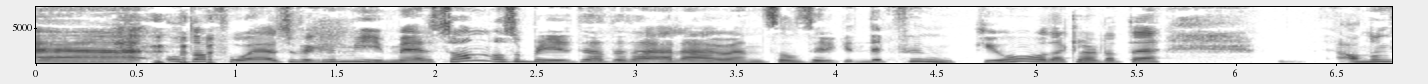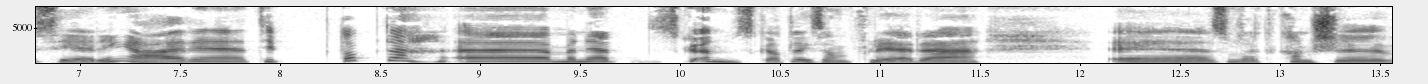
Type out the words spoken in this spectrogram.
Eh, og da får jeg jo selvfølgelig mye mer sånn, og så blir det til at dette her er jo en sånn sirkel. Det funker jo, og det er klart at det, annonsering er eh, tipp topp, det. Eh, men jeg skulle ønske at liksom flere Eh, som sagt, kanskje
